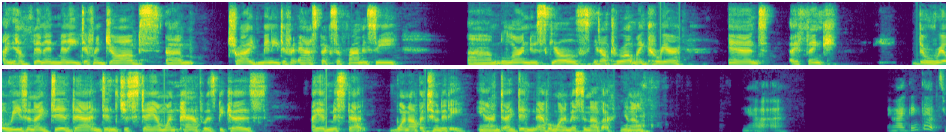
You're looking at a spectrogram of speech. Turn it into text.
I have been in many different jobs, um, tried many different aspects of pharmacy, um, learned new skills, you know, throughout my career. And I think the real reason I did that and didn't just stay on one path was because – I had missed that one opportunity and I didn't ever want to miss another, you know? Yeah. I think that's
